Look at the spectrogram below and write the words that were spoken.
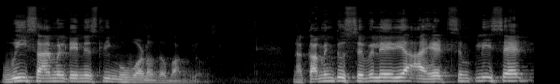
We simultaneously move out of the bungalows. Now coming to civil area, I had simply said,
